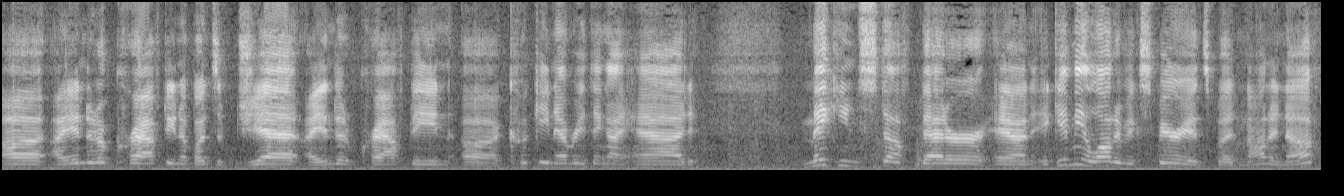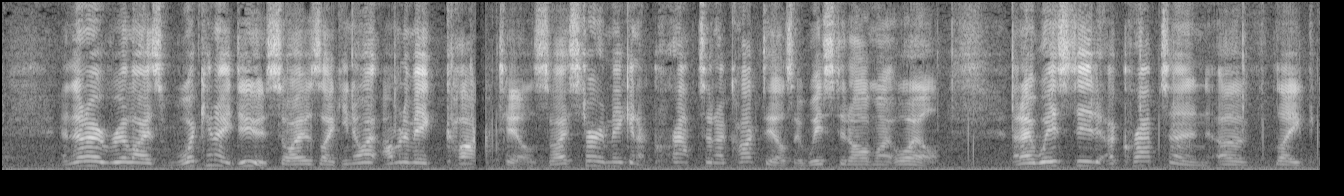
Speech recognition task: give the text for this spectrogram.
uh, I ended up crafting a bunch of jet. I ended up crafting, uh, cooking everything I had, making stuff better, and it gave me a lot of experience, but not enough. And then I realized, what can I do? So I was like, you know what? I'm going to make cocktails. So I started making a crap ton of cocktails. I wasted all my oil. And I wasted a crap ton of, like,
